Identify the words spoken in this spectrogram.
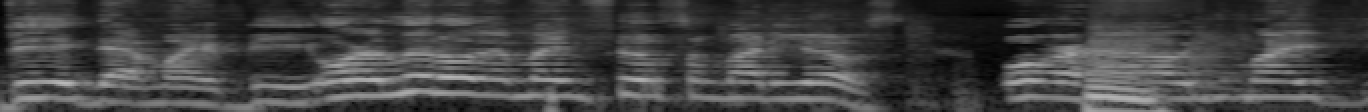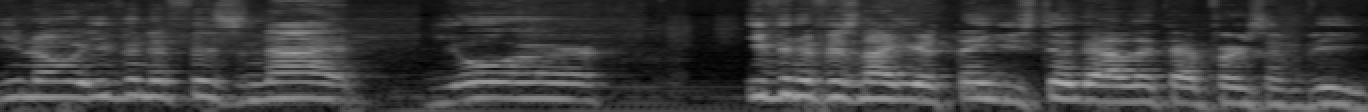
big that might be, or little that might feel somebody else, or Hmm. how you might, you know, even if it's not your, even if it's not your thing, you still gotta let that person be.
